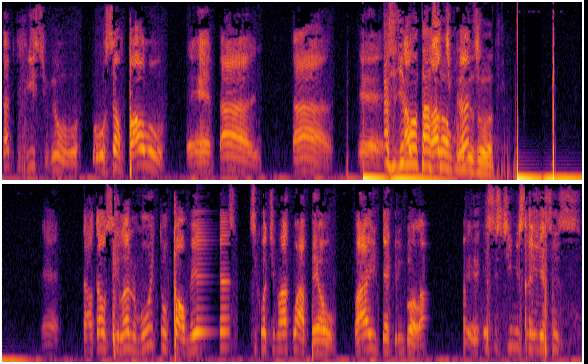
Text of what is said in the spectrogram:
tá difícil, viu? O, o São Paulo é, tá, tá é, Fase de tá montação, como diz o outro. tá, tá oscilando muito. O Palmeiras, se continuar com o Abel, vai degringolar. Eh, Esses times aí, esses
